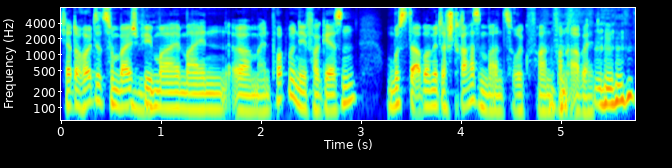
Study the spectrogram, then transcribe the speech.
Ich hatte heute zum Beispiel mhm. mal mein, äh, mein Portemonnaie vergessen, musste aber mit der Straßenbahn zurückfahren von Arbeit. Mhm.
